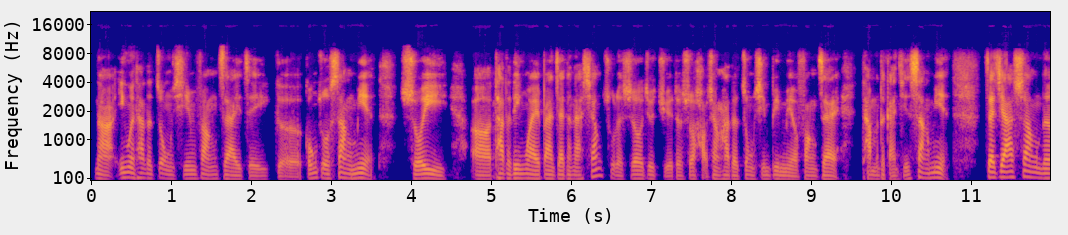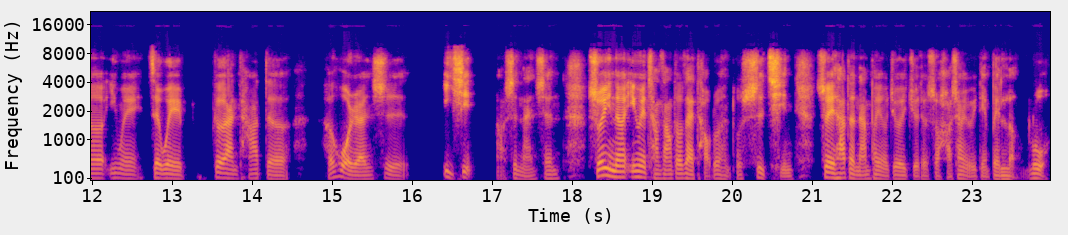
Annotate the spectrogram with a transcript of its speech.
那因为他的重心放在这个工作上面，所以呃，他的另外一半在跟他相处的时候，就觉得说，好像他的重心并没有放在他们的感情上面。再加上呢，因为这位个案他的合伙人是异性。啊，是男生，所以呢，因为常常都在讨论很多事情，所以她的男朋友就会觉得说，好像有一点被冷落，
